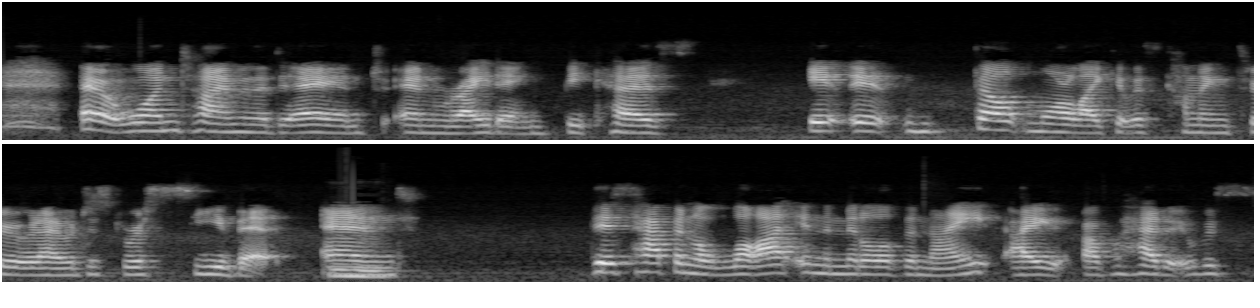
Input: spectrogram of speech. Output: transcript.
at one time in the day and and writing because it, it felt more like it was coming through, and I would just receive it and. This happened a lot in the middle of the night. I, I had it was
